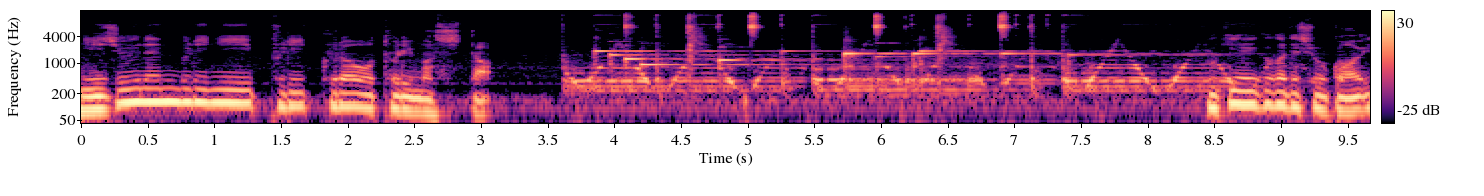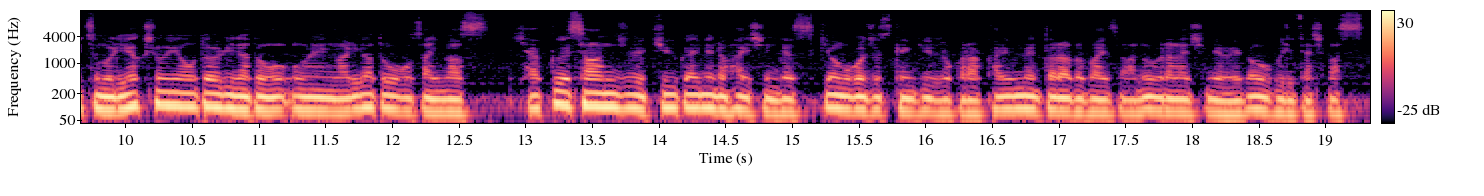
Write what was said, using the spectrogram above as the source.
20年ぶりにプリクラを撮りました。ご機嫌いかがでしょうか？いつもリアクションやお便りなど応援ありがとうございます。139回目の配信です。今日も後日研究所から海運メンタルアドバイザーの占い師名がお送りいたします。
